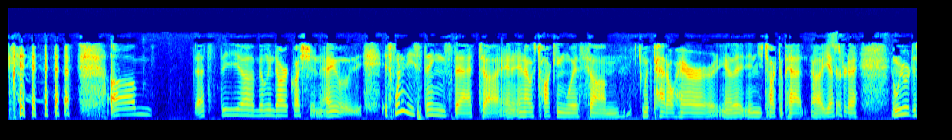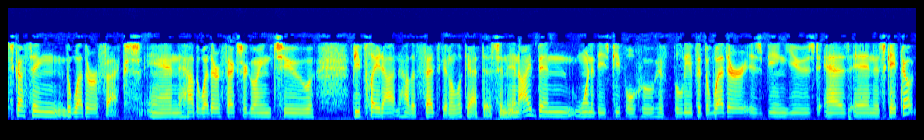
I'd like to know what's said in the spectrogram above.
um, that's the uh, million dollar question. I, it's one of these things that, uh, and, and I was talking with um, with Pat O'Hare, you know, and you talked to Pat uh, yesterday, sure. and we were discussing the weather effects and how the weather effects are going to be played out and how the Fed's going to look at this. And, and I've been one of these people who have believed that the weather is being used as an scapegoat,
